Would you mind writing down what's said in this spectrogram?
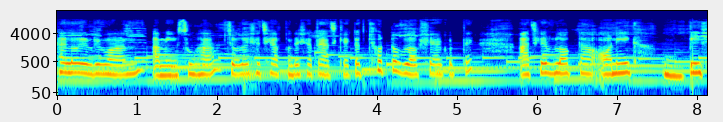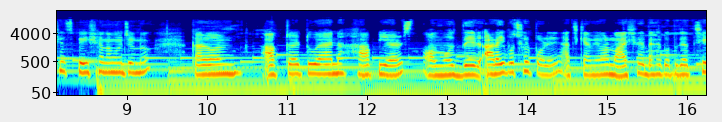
হ্যালো এভরিওয়ান আমি সুহা। চলে এসেছি আপনাদের সাথে আজকে একটা ছোট্ট ব্লগ শেয়ার করতে। আজকের ব্লগটা অনেক বেশি স্পেশাল আমার জন্য, কারণ after two and half years almost দেড় আড়াই বছর পরে আজকে আমি আমার মায়ের সাথে দেখা করতে যাচ্ছি।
